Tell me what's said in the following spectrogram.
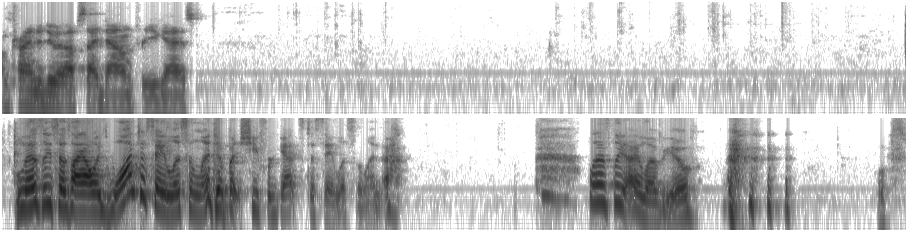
I'm trying to do it upside down for you guys. Leslie says, I always want to say listen, Linda, but she forgets to say listen, Linda. Leslie, I love you. Whoops.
